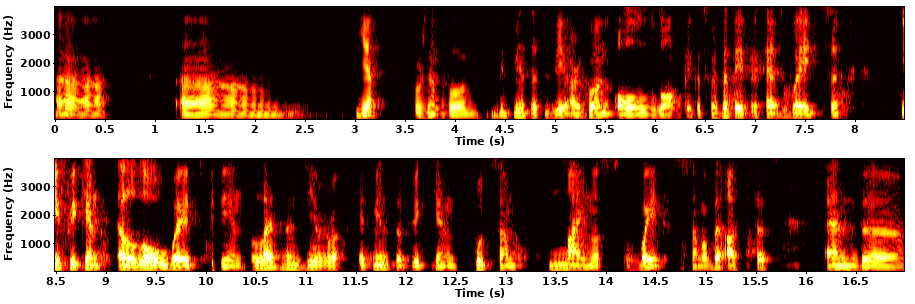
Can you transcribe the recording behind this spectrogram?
Uh, um, yeah, for example, it means that we are going all long because for example, if we had weights, uh, if we can allow weights being less than zero, it means that we can put some minus weight to some of the assets. And uh,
